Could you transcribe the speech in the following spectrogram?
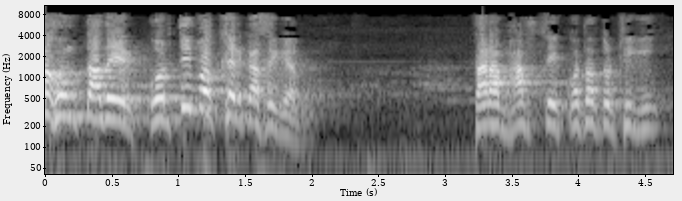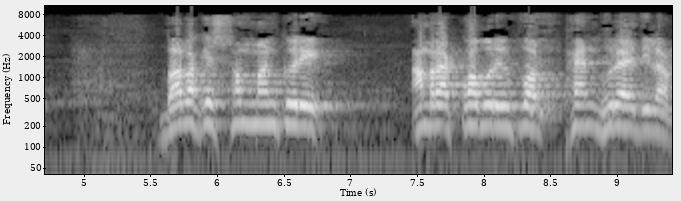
যখন তাদের কর্তৃপক্ষের কাছে গেল, তারা ভাবছে, কথা তো ঠিকই। বাবাকে সম্মান করে আমরা কবরের উপর ফ্যান ঘুরাই দিলাম।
